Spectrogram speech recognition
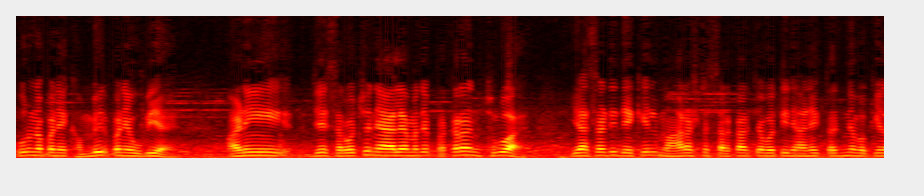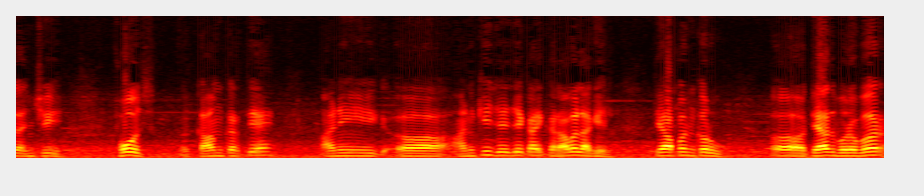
पूर्णपणे खंबीरपणे उभी आहे. आणि जे सर्वोच्च न्यायालयामध्ये प्रकरण सुरू आहे यासाठी देखील महाराष्ट्र सरकारच्या वतीने अनेक तज्ज्ञ वकिलांची फौज काम करते आहे. आणि आणखी जे जे काही करावं लागेल ते आपण करू. त्याचबरोबर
